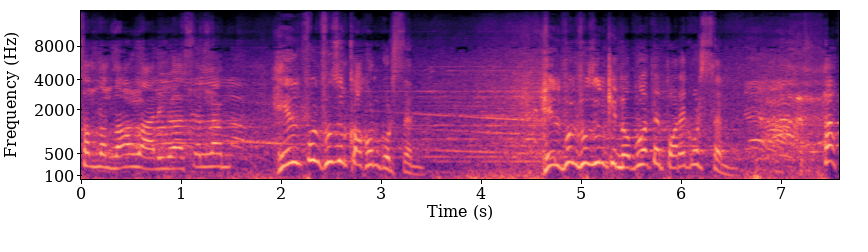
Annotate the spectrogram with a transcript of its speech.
সাল্লাহ আলী আসাল্লাম হেলফুল ফুজুল কখন করছেন? হেলফুল ফুজুল কি নবুয়াতের পরে করছেন? হ্যাঁ,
